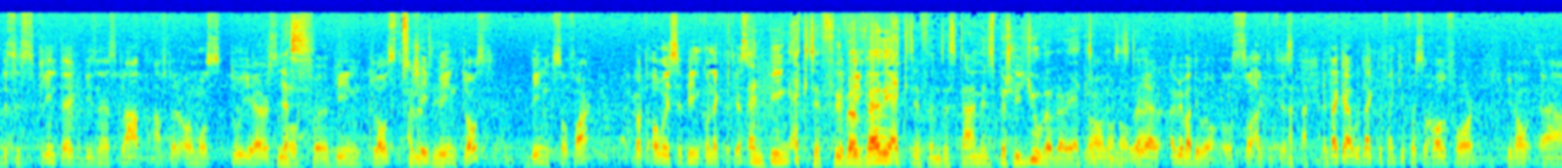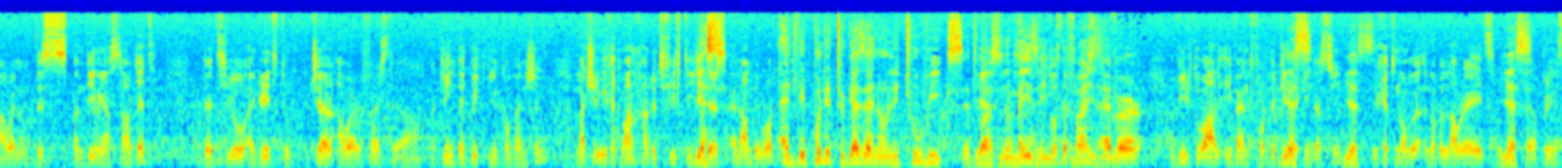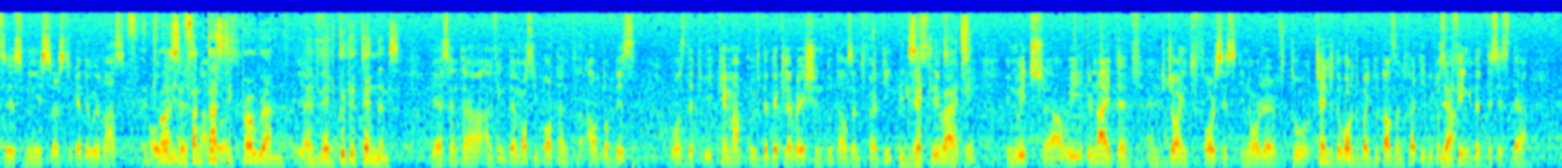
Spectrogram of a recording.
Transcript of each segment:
this is Cleantech Business Club after almost two years Yes. of uh, being closed. Absolutely. Actually, being closed, being so far, but always being connected. Yes. And being active. We And were very active in this time, and especially you were very active no, no, no. Are, everybody wa- was so active. Yes. and Eicke, I would like to thank you first of all for, you know, uh, when this pandemic started, that you agreed to chair our first uh, Cleantech Week in convention. And actually, we had 150 Yes. leaders around the world. And we put it together in only two weeks. It was an yes. amazing. It was the first amazing. ever virtual event for the clean Yes, tech industry. yes. We had Nobel, Nobel laureates, we Yes. had uh, princes, ministers together with us. It was a leaders around the fantastic program, Yes, and we had good attendance. Yes, and uh, I think the most important out of this was that we came up with the declaration 2030. Yes, Exactly right. In which uh, we united and joined forces in order to change the world by 2030 because Yeah. we think that this is the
